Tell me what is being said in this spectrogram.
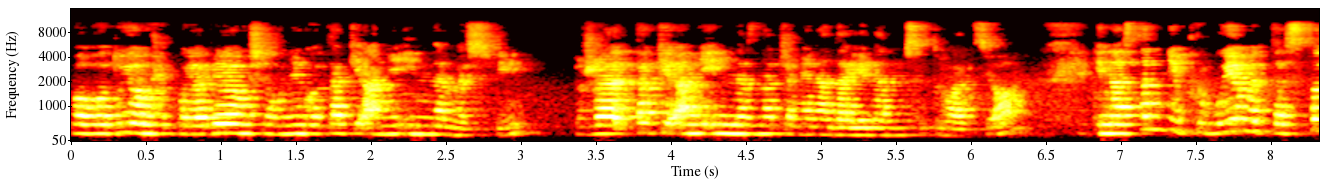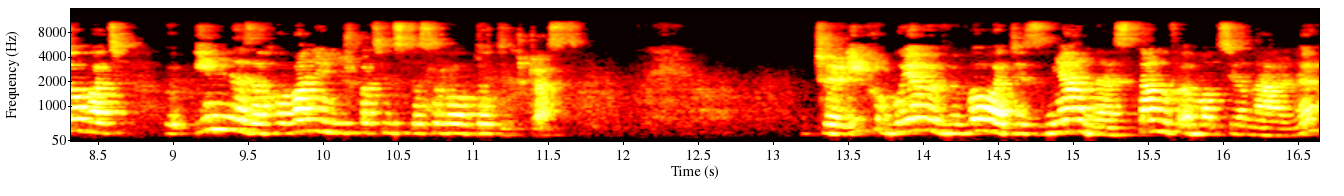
powodują, że pojawiają się u niego takie, a nie inne myśli, że takie, a nie inne znaczenie nadaje danym sytuacjom i następnie próbujemy testować inne zachowanie niż pacjent stosował dotychczas. Czyli próbujemy wywołać zmianę stanów emocjonalnych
